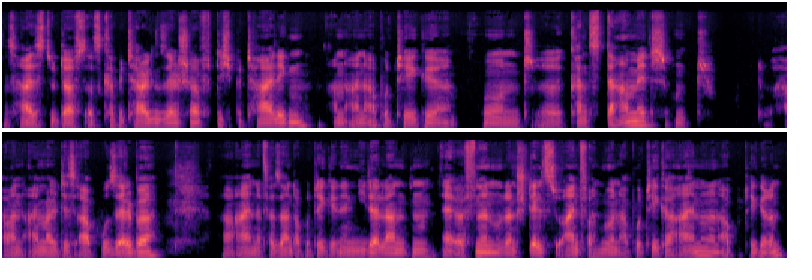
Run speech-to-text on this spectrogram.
Das heißt, du darfst als Kapitalgesellschaft dich beteiligen an einer Apotheke und äh, kannst damit und an einmal das Apo selber eine Versandapotheke in den Niederlanden eröffnen und dann stellst du einfach nur einen Apotheker ein und eine Apothekerin.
